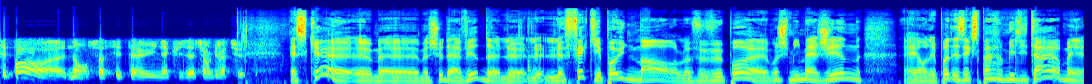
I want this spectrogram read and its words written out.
c'est pas. Euh, non, ça, c'est une accusation gratuite. Est-ce que, euh, Monsieur David, le, le, fait qu'il n'y ait pas eu de mort, là, veut, pas. moi, je m'imagine, on n'est pas des experts militaires, mais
